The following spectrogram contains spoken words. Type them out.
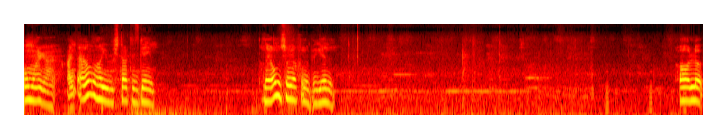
Oh my god. I, I don't know how you restart this game. Like, I want to show you from the beginning. Oh, look.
